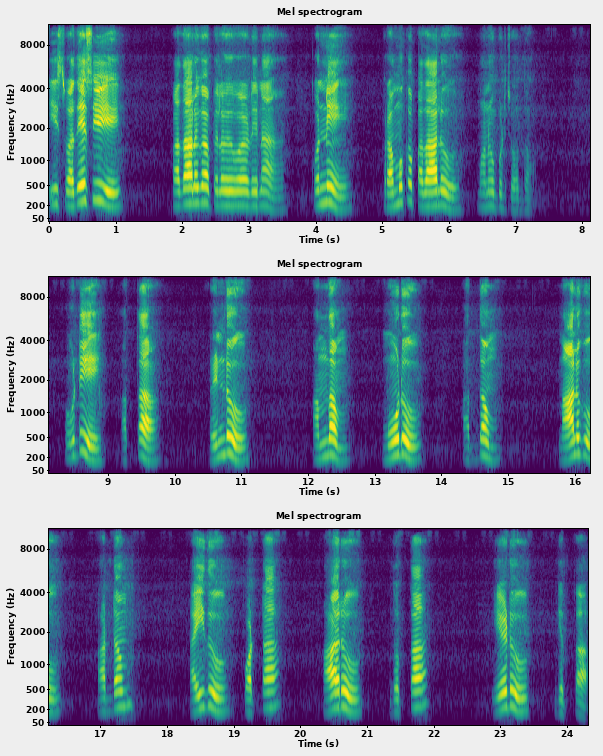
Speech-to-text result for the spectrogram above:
ఈ స్వదేశీ పదాలుగా పిలువబడిన కొన్ని ప్రముఖ పదాలు మనం ఇప్పుడు చూద్దాం. ఒకటి అత్త. రెండు అందం. మూడు అద్దం. నాలుగు అడ్డం. ఐదు పొట్ట. ఆరు దుత్త. ఏడు గిత్త.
